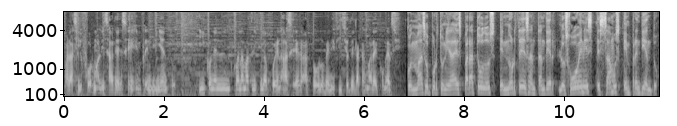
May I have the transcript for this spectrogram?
para así formalizar ese emprendimiento y con, el, con la matrícula pueden acceder a todos los beneficios de la Cámara de Comercio. Con más oportunidades para todos, en Norte de Santander los jóvenes estamos emprendiendo.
